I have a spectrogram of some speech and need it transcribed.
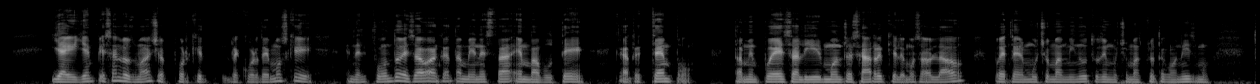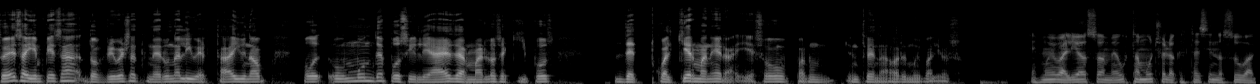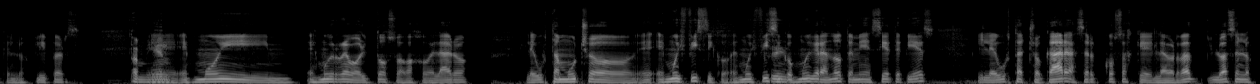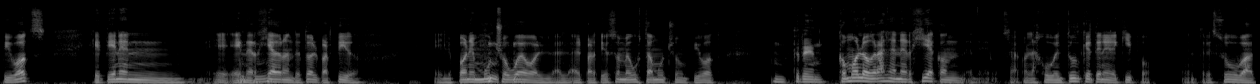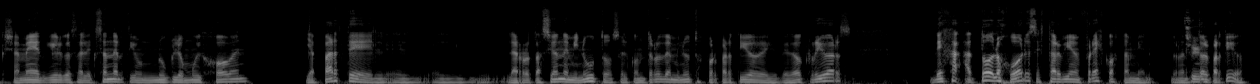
Y ahí ya empiezan los matchups, porque recordemos que en el fondo de esa banca también está Mbabute, Garrett Temple. También puede salir Montres Harrell, que le hemos hablado, puede tener mucho más minutos y mucho más protagonismo. Entonces ahí empieza Doc Rivers a tener una libertad y una, un mundo de posibilidades de armar los equipos de cualquier manera. Y eso para un entrenador es muy valioso. Es muy valioso. Me gusta mucho lo que está haciendo Subak en los Clippers. También. Eh, es muy es muy revoltoso abajo del aro. Le gusta mucho, e, es, muy físico, es muy físico, es muy grandote, mide siete pies y le gusta chocar, hacer cosas que la verdad lo hacen los pivots que tienen eh, energía durante todo el partido. Eh, le pone mucho huevo al, partido, eso me gusta mucho un pivot. Un tren. ¿Cómo logras la energía con, o sea, con la juventud que tiene el equipo? Entre Subak, Jamet, Gilgos, Alexander tiene un núcleo muy joven y aparte la rotación de minutos, el control de minutos por partido de, Doc Rivers, deja a todos los jugadores estar bien frescos también durante todo el partido.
